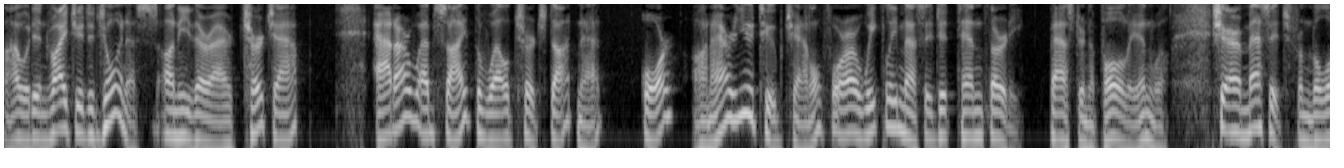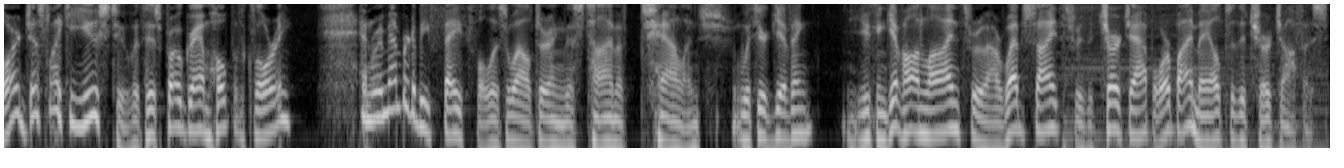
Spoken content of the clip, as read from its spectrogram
I would invite you to join us on either our church app at our website, thewellchurch.net, or on our YouTube channel for our weekly message at 1030. Pastor Napoleon will share a message from the Lord just like he used to with his program Hope of Glory. And remember to be faithful as well during this time of challenge with your giving. You can give online through our website, through the church app, or by mail to the church office.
